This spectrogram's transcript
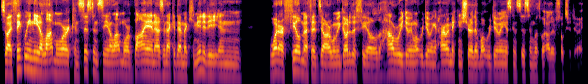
So i think we need a lot more consistency and a lot more buy-in as an academic community in what our field methods are when we go to the field how are we doing what we're doing and how are we making sure that what we're doing is consistent with what other folks are doing.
